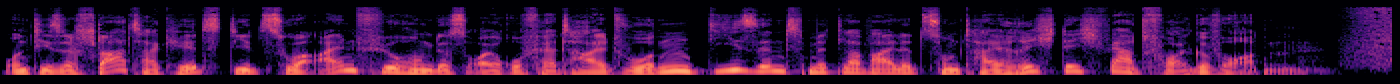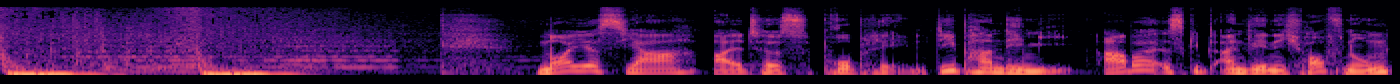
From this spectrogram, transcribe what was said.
Und diese Starter-Kits, die zur Einführung des Euro verteilt wurden, die sind mittlerweile zum Teil richtig wertvoll geworden. Neues Jahr, altes Problem. Die Pandemie. Aber es gibt ein wenig Hoffnung,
